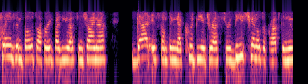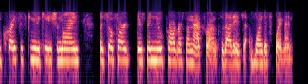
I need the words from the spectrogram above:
planes and boats operated by the U.S. and China, that is something that could be addressed through these channels or perhaps a new crisis communication line. But so far, there's been no progress on that front. So that is one disappointment.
